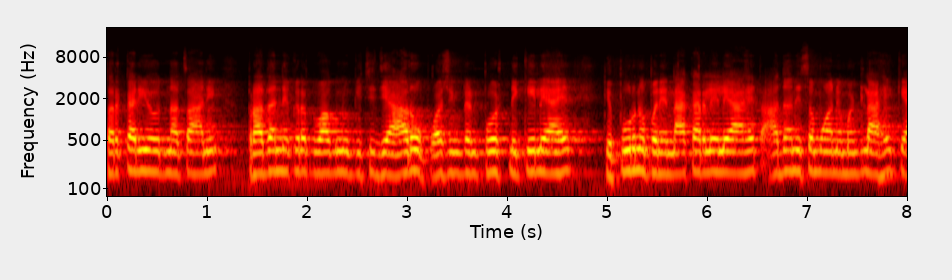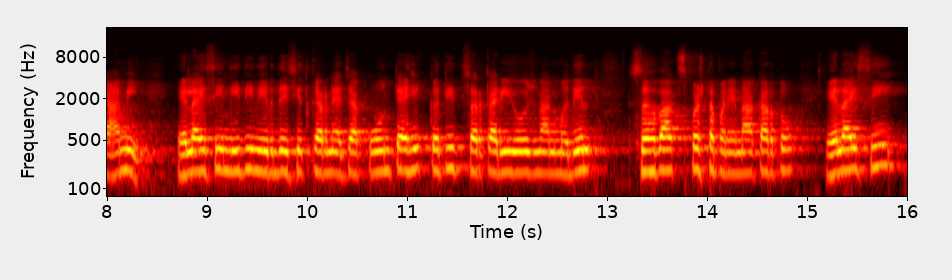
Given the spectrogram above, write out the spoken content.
सरकारी योजनाचा आणि प्राधान्यकृत वागणुकीचे जे आरोप वॉशिंग्टन पोस्टने केले आहेत ते पूर्णपणे नाकारलेले आहेत. अदानी समूहाने म्हटलं आहे की आम्ही एल आय सी निधी निर्देशित करण्याच्या कोणत्याही कथित सरकारी योजनांमधील सहभाग स्पष्टपणे नाकारतो. एल आय सी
